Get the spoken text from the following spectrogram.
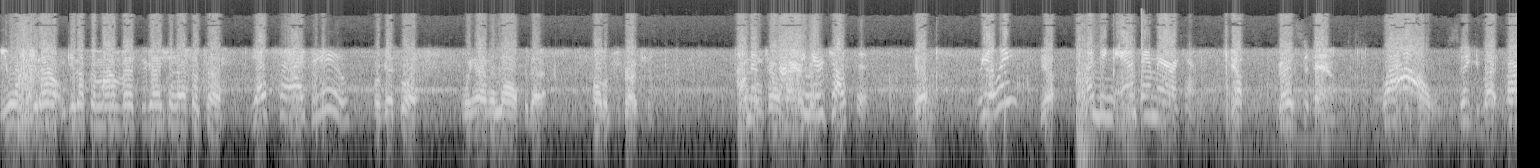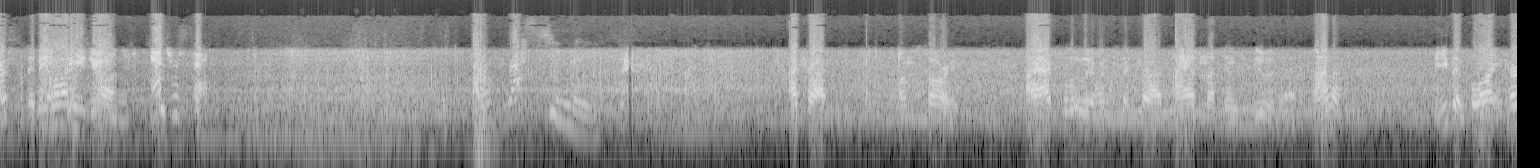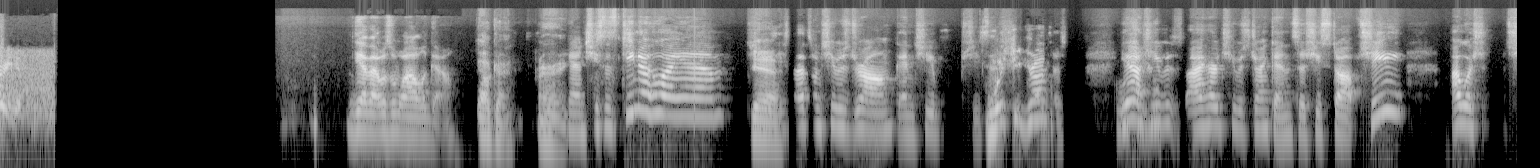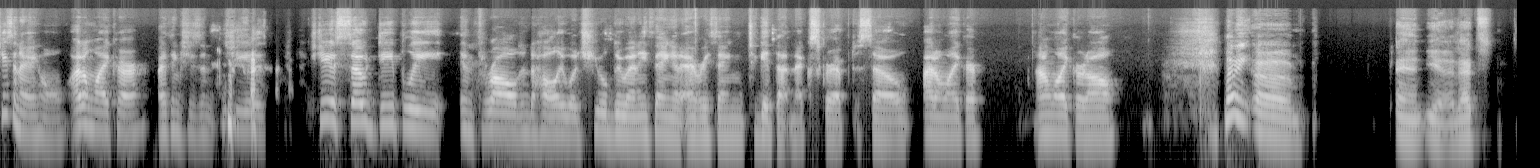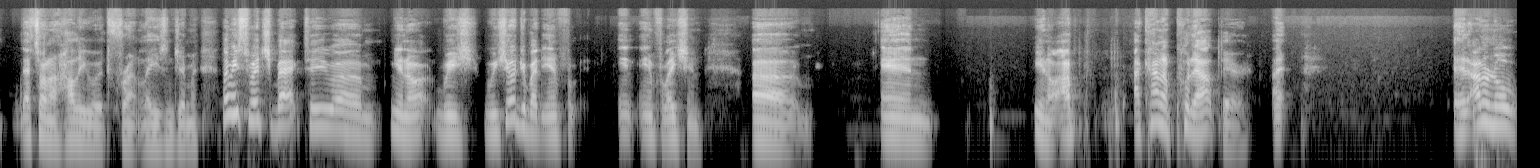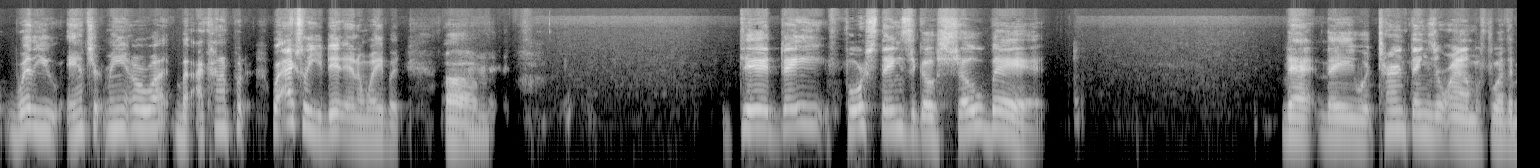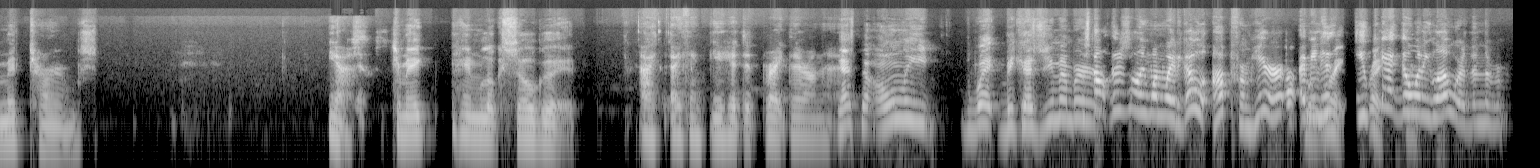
You want to get out and get up in my investigation? That's okay. Yes, sir, I do. Well, guess what? We have a law for that. It's called obstruction. I'm Welcome obstructing your justice. Yep. Really? Yep. I'm being anti-American. Yep. Go ahead sit down. Wow. Sit your butt first. It'd be a lot easier on you. Interesting. Arresting me. I tried. I'm sorry. I absolutely 100% tried. I have nothing to do with that. I know. You've been polite and courteous. Yeah, that was a while ago. Okay. All right. Yeah, and she says, "Do you know who I am?" She- Yeah. that's when she was drunk, and she she said Was she drunk? was- Was Yeah, she was. I heard she was drinking, so she stopped. She, I wish she's an a hole. I don't like her. I think she's an. She is. She is so deeply enthralled into Hollywood. She will do anything and everything to get that next script. So I don't like her. I don't like her at all. Let me um and yeah, that's that's on a Hollywood front, ladies and gentlemen. Let me switch back to um, you know, we we showed you about the infl- in- inflation. Um and you know, I I kind of put out there. I and I don't know whether you answered me or what, but I kind of put well actually you did in a way, but um did they force things to go so bad that they would turn things around before the midterms Yes, to make him look so good? I I think you hit it right there on that. That's the only way because you remember There's, no, there's only one way to go up from here. I mean, his, right, you right, can't go any lower than the.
